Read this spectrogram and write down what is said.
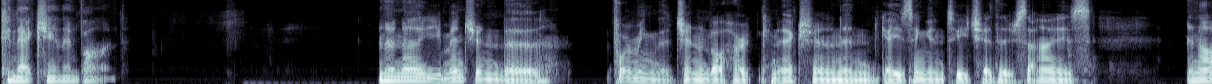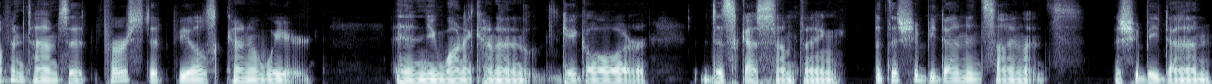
connection and bond and i know you mentioned the forming the genital heart connection and gazing into each other's eyes and oftentimes at first it feels kind of weird. And you want to kind of giggle or discuss something. But this should be done in silence. This should be done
